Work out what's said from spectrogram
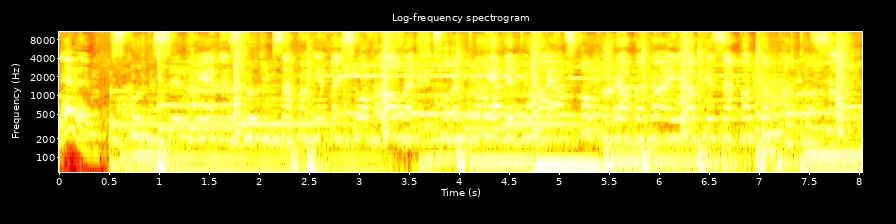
Nie wiem. Skurwysynu jeden z drugim zapamiętaj słowa owe Słowem wypływając po No do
